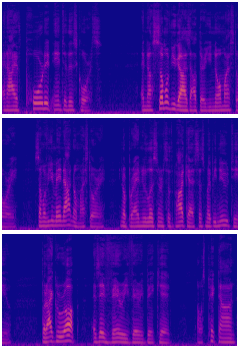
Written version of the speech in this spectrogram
and I have poured it into this course. And now, some of you guys out there, you know my story. Some of you may not know my story you know, brand new listeners to the podcast, this might be new to you. But I grew up as a very, very big kid. I was picked on,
